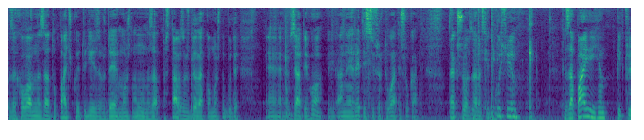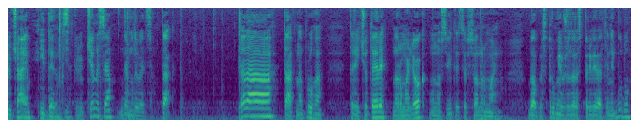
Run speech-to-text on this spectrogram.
заховав назад у пачку, і тоді завжди можна ну, назад поставив, завжди легко можна буде е, взяти його, а не ритися, сортувати, шукати. Так що зараз відкусюємо, запаюємо, підключаємо і дивимося. Підключилися, йдемо дивитися. Так. Та-да! Так, напруга 3-4, нормальок, воно світиться, все нормально. Добре, струм я вже зараз перевіряти не буду.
